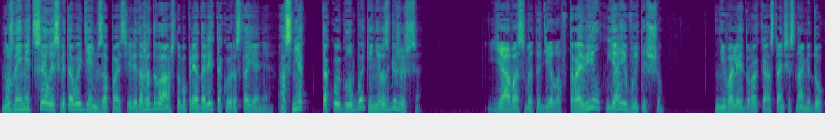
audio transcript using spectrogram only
«Нужно иметь целый световой день в запасе, или даже два, чтобы преодолеть такое расстояние. А снег такой глубокий, не разбежишься». «Я вас в это дело втравил, я и вытащу». «Не валяй дурака, останься с нами, Дуг».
